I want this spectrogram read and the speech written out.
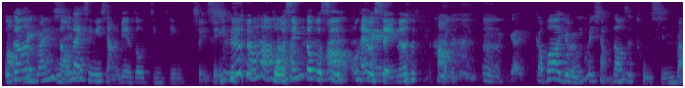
我好刚刚脑袋心里想一遍的时候，金星、水星、火星都不是还有谁呢？好，嗯嗯，搞搞不好有人会想到是土星吧，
